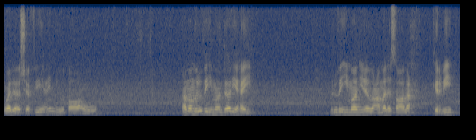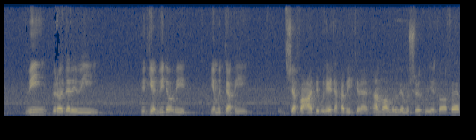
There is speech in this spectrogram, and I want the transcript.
ولا شفيع يطاع. أما مروف إيمان داري هاي. مروف إيمان إنه عمل صالح كربيت وي برادر وي لتقل وي داويد يمتقي شفاعات دبو هيتا قبيل كران اما مروف مشرك ويا كافر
